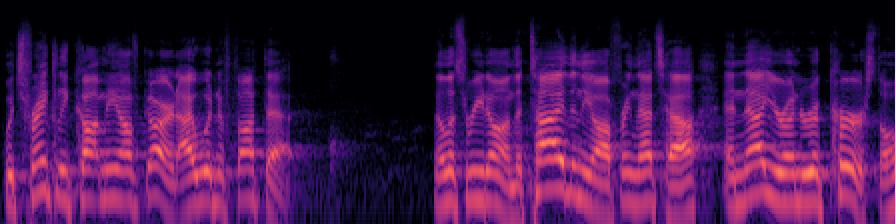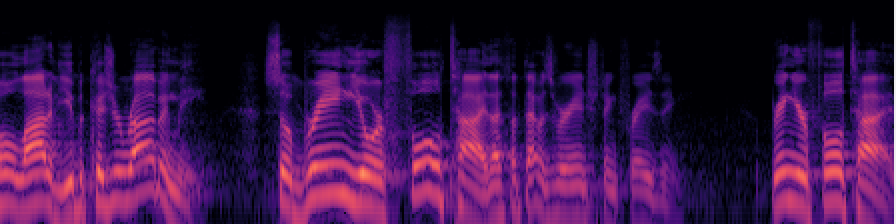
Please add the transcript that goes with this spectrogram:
which frankly caught me off guard. I wouldn't have thought that. Now let's read on. The tithe and the offering, that's how. And now you're under a curse, the whole lot of you, because you're robbing me. So bring your full tithe. I thought that was very interesting phrasing. Bring your full tithe.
